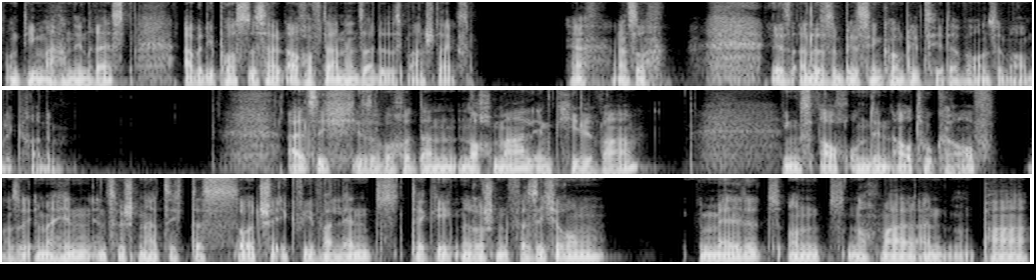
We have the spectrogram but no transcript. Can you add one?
und die machen den Rest. Aber die Post ist halt auch auf der anderen Seite des Bahnsteigs. Ja, also ist alles ein bisschen komplizierter bei uns im Augenblick gerade. Als ich diese Woche dann nochmal in Kiel war, ging es auch um den Autokauf also immerhin, inzwischen hat sich das deutsche Äquivalent der gegnerischen Versicherung gemeldet und nochmal ein paar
